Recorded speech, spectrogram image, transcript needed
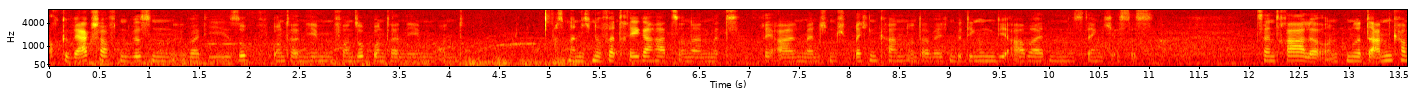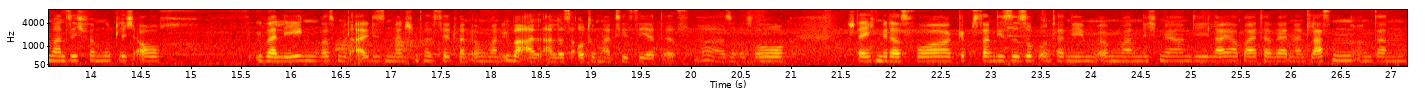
auch Gewerkschaften wissen über die Subunternehmen von Subunternehmen und dass man nicht nur Verträge hat, sondern mit realen Menschen sprechen kann, unter welchen Bedingungen die arbeiten, das denke ich, ist es Zentrale. Und nur dann kann man sich vermutlich auch überlegen, was mit all diesen Menschen passiert, wenn irgendwann überall alles automatisiert ist. Also so stelle ich mir das vor, gibt es dann diese Subunternehmen irgendwann nicht mehr und die Leiharbeiter werden entlassen und dann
